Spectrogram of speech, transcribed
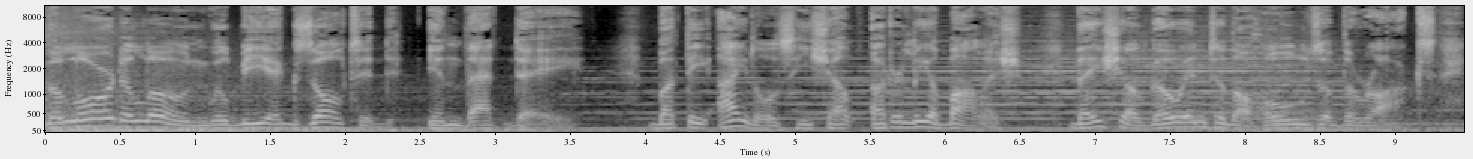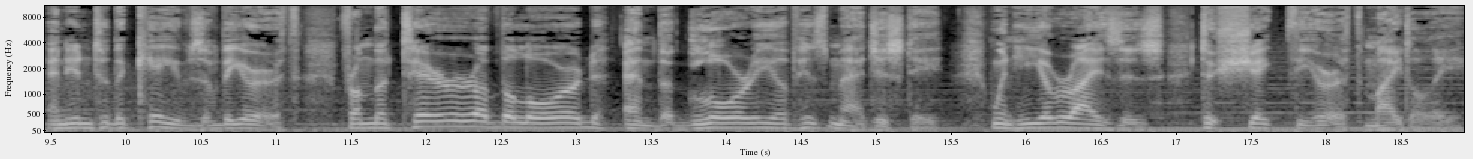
The Lord alone will be exalted in that day. But the idols he shall utterly abolish. They shall go into the holes of the rocks, and into the caves of the earth, from the terror of the Lord and the glory of his majesty, when he arises to shake the earth mightily.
